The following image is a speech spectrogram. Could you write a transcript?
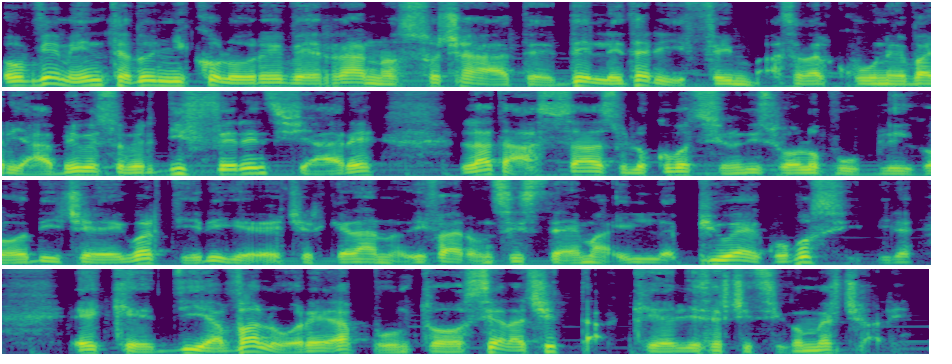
ovviamente ad ogni colore verranno associate delle tariffe in base ad alcune variabili, questo per differenziare la tassa sull'occupazione di suolo pubblico. Dice Gualtieri che cercheranno di fare un sistema il più equo possibile e che dia valore appunto sia alla città che agli esercizi commerciali.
